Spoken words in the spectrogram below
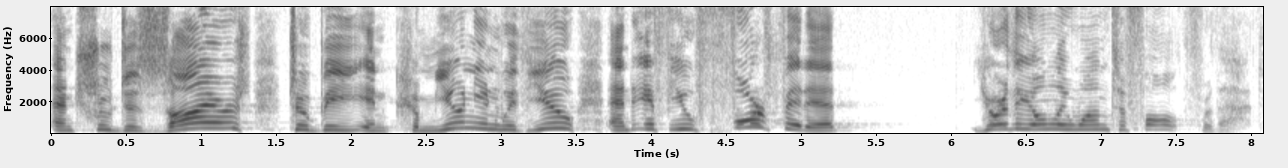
and true desires to be in communion with you. And if you forfeit it, you're the only one to fault for that.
